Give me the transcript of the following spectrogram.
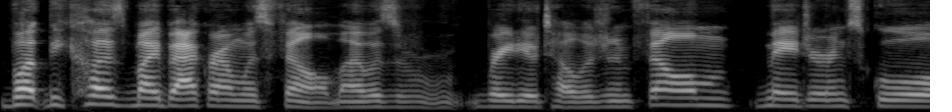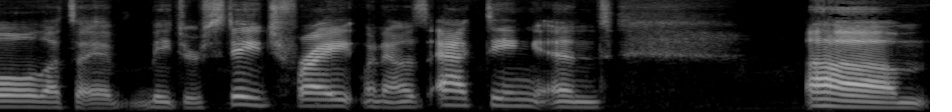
but because my background was film, I was a radio, television, film major in school. That's a major stage fright when I was acting, and um,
